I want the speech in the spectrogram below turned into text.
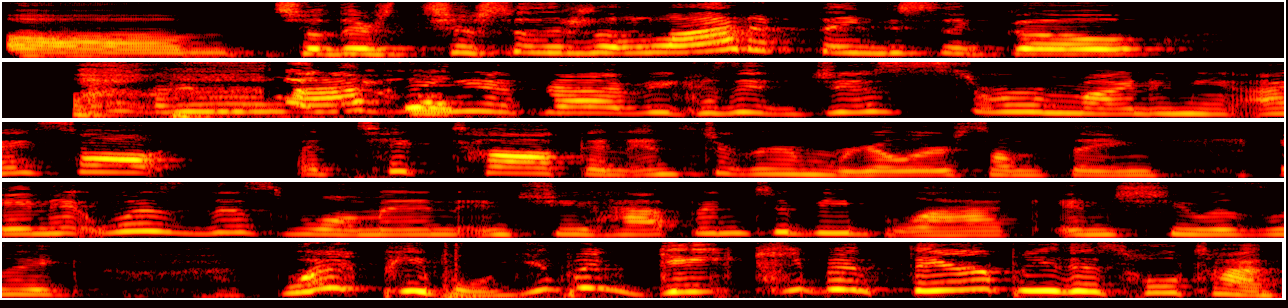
Um, so there's just so there's a lot of things that go. I'm laughing at that because it just reminded me. I saw a TikTok, an Instagram reel or something, and it was this woman, and she happened to be black, and she was like, "White people, you've been gatekeeping therapy this whole time.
